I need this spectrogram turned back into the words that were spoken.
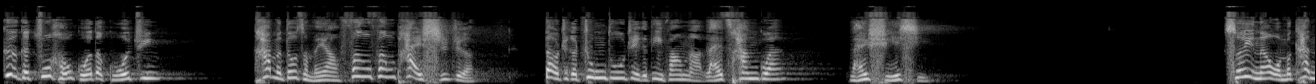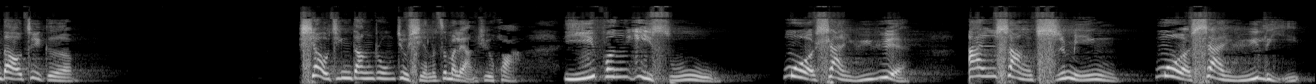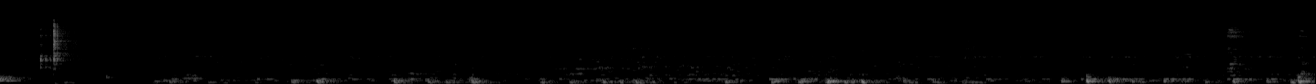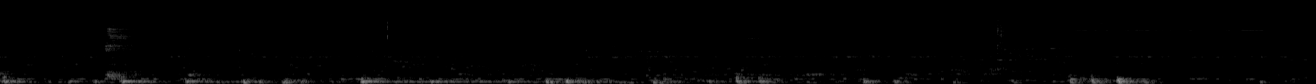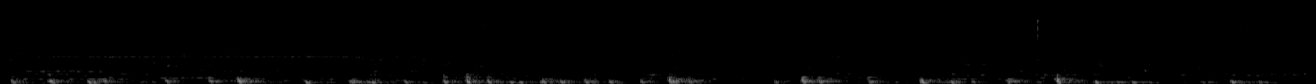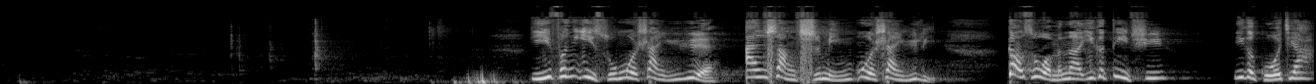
各个诸侯国的国君，他们都怎么样？纷纷派使者到这个中都这个地方呢，来参观，来学习。所以呢，我们看到这个《孝经》当中就写了这么两句话：“移风易俗，莫善于乐；安上持名，莫善于礼。”移风易俗，莫善于乐；安上驰名，莫善于礼。告诉我们呢，一个地区、一个国家、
